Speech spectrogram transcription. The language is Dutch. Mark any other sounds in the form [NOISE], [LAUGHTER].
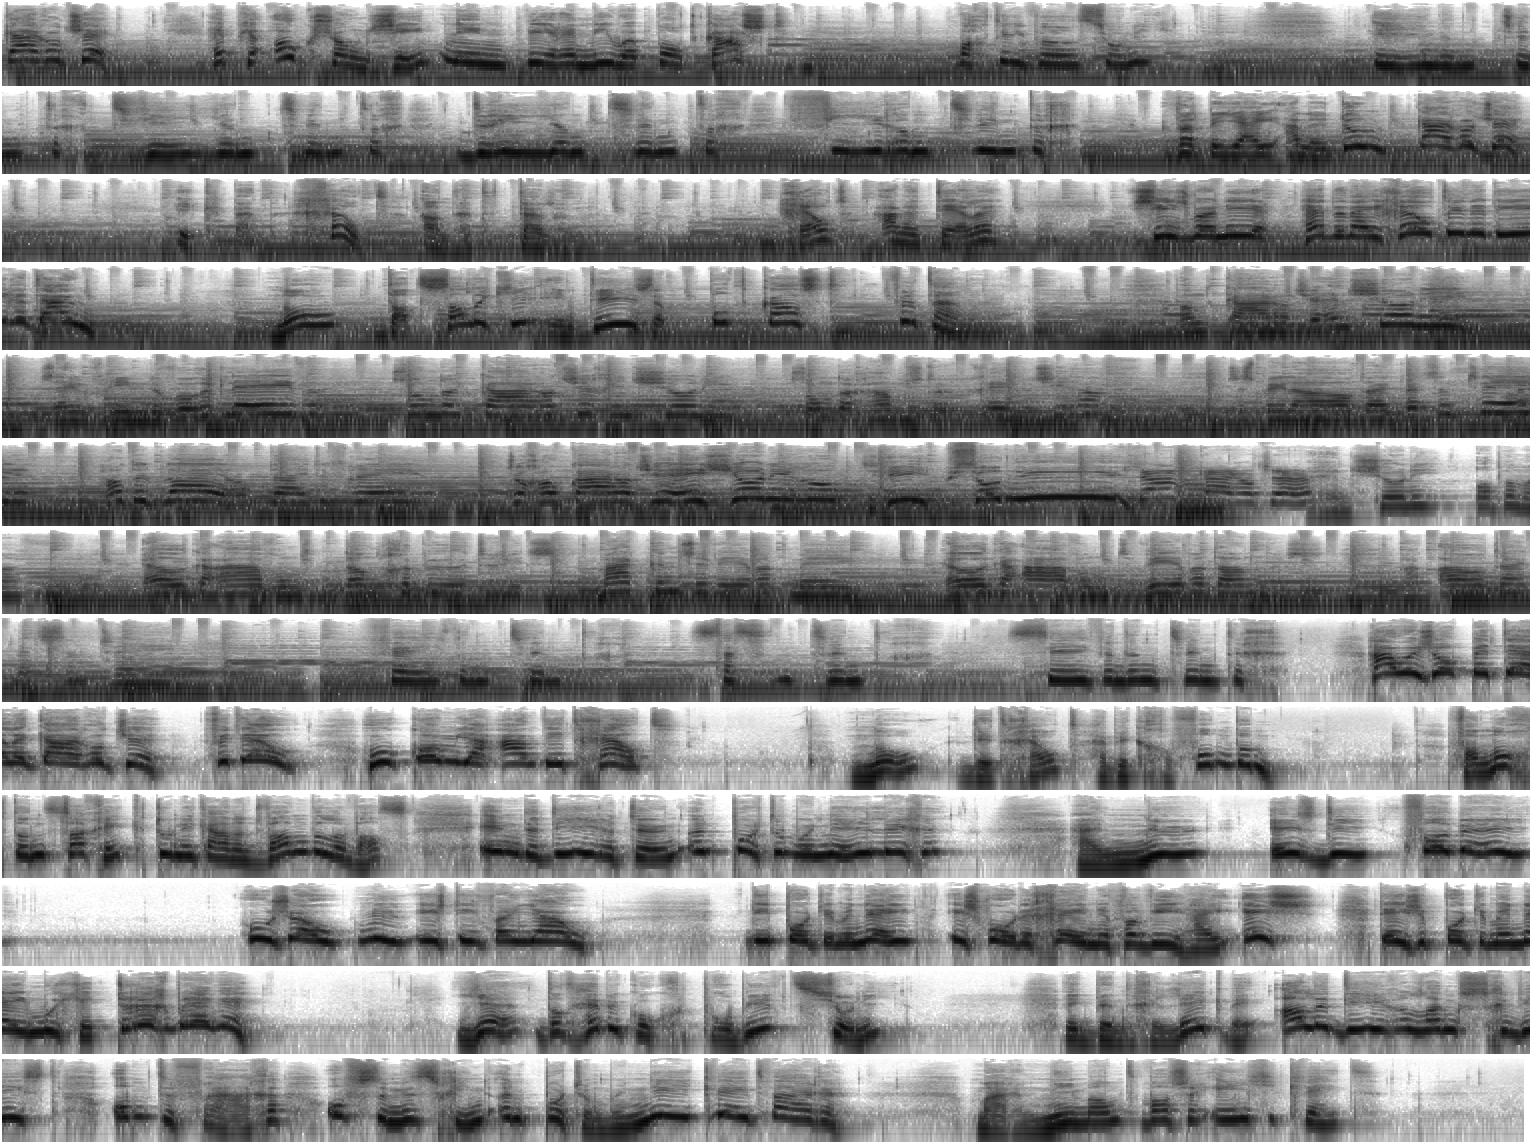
Kareltje, heb je ook zo'n zin in weer een nieuwe podcast? Wacht even, Sonny. 21, 22, 23, 24. Wat ben jij aan het doen, Kareltje? Ik ben geld aan het tellen. Geld aan het tellen? Sinds wanneer hebben wij geld in de dierentuin? Nou, dat zal ik je in deze podcast vertellen. Want Kareltje en Johnny zijn vrienden voor het leven. Zonder Kareltje geen Johnny, zonder hamster geen giraf. Ze spelen altijd met z'n tweeën, altijd blij, altijd tevreden. Zo gauw Kareltje hey Johnny roept, Hey, Sonny! Ja, Kareltje. rent Johnny op hem af. Elke avond dan gebeurt er iets, maken ze weer wat mee. Elke avond weer wat anders, maar altijd met z'n twee. 25, 26, 27. Hou eens op met tellen, Kareltje. Vertel, hoe kom je aan dit geld? Nou, dit geld heb ik gevonden. Vanochtend zag ik, toen ik aan het wandelen was, in de dierentuin een portemonnee liggen. En nu is die van mij. Hoezo, nu is die van jou? Die portemonnee is voor degene van wie hij is. Deze portemonnee moet je terugbrengen. Ja, dat heb ik ook geprobeerd, Johnny. Ik ben gelijk bij alle dieren langs geweest om te vragen of ze misschien een portemonnee kwijt waren. Maar niemand was er eentje kwijt.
